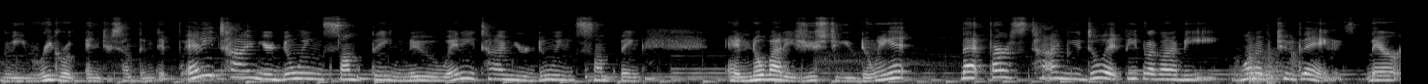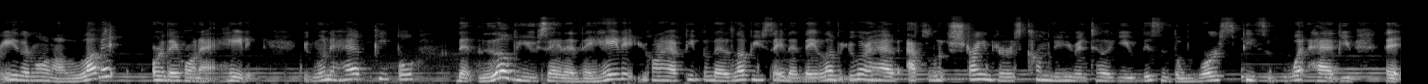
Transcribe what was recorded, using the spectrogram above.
we regroup and do something different. Anytime you're doing something new, anytime you're doing something and nobody's used to you doing it, that first time you do it, people are going to be one of two things. They're either going to love it or they're going to hate it. You're going to have people that love you say that they hate it. You're going to have people that love you say that they love it. You're going to have absolute strangers come to you and tell you this is the worst piece of what have you that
